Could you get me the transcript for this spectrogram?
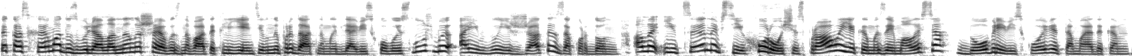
Така схема дозволяла не лише визнавати клієнтів непридатними для військової служби, а й виїжджати за кордон. Але і це не всі хороші справи, якими займалися добрі військові та медики.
